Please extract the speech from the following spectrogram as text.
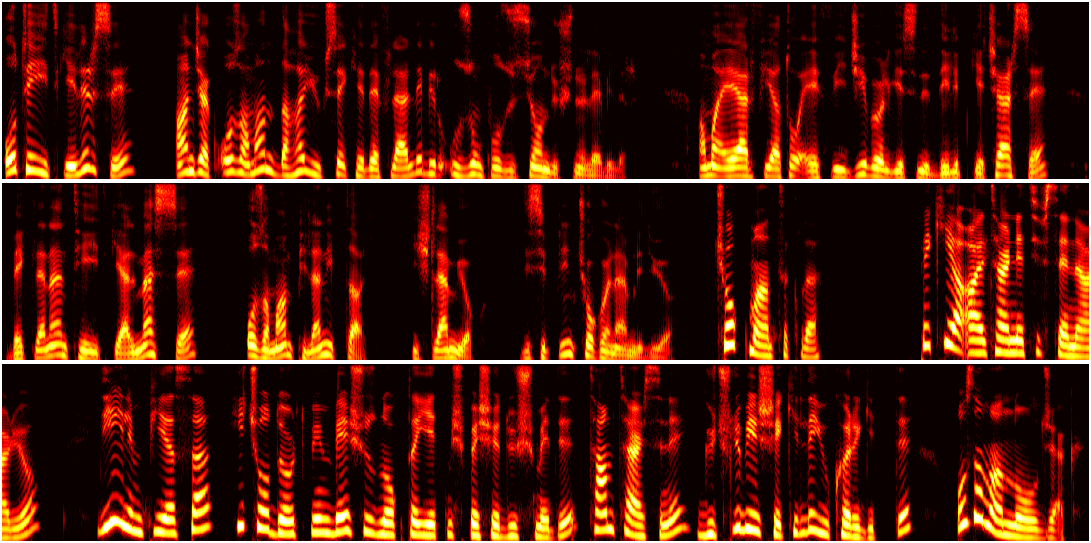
O teyit gelirse ancak o zaman daha yüksek hedeflerle bir uzun pozisyon düşünülebilir. Ama eğer fiyat o FVG bölgesini delip geçerse, beklenen teyit gelmezse o zaman plan iptal. İşlem yok. Disiplin çok önemli diyor. Çok mantıklı. Peki ya alternatif senaryo? Diyelim piyasa hiç o 4500.75'e düşmedi, tam tersine güçlü bir şekilde yukarı gitti. O zaman ne olacak?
